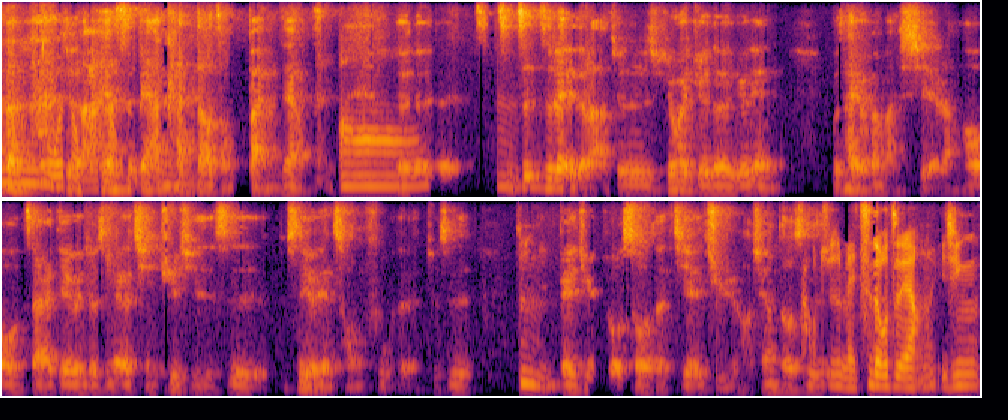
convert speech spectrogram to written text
觉得要是被他看到怎么办这样子？哦，对对对，之之之类的啦，就是就会觉得有点不太有办法写。然后再来第二个就是那个情绪其实是是有点重复的，就是嗯悲剧作收的结局好像都是就是每次都这样，已经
